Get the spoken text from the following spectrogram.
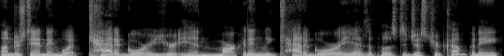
understanding what category you're in, marketing the category as opposed to just your company,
